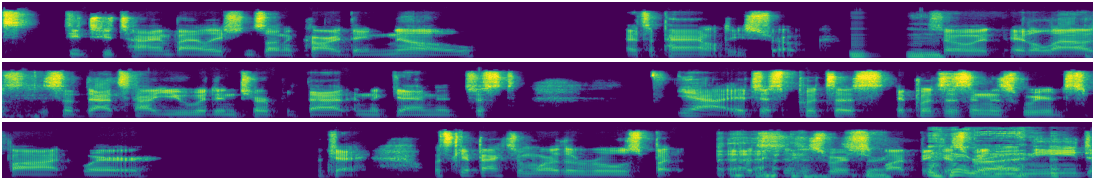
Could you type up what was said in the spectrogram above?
see two time violations on a card they know it's a penalty stroke mm-hmm. so it, it allows so that's how you would interpret that and again it just yeah it just puts us it puts us in this weird spot where Okay, let's get back to more of the rules, but put us in this weird sure. spot because we right. need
